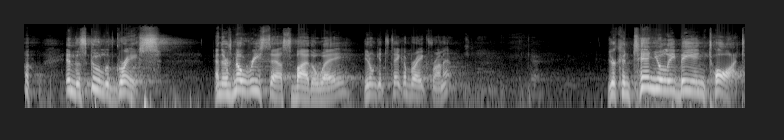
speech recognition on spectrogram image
in the school of grace. And there's no recess, by the way. You don't get to take a break from it. You're continually being taught.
